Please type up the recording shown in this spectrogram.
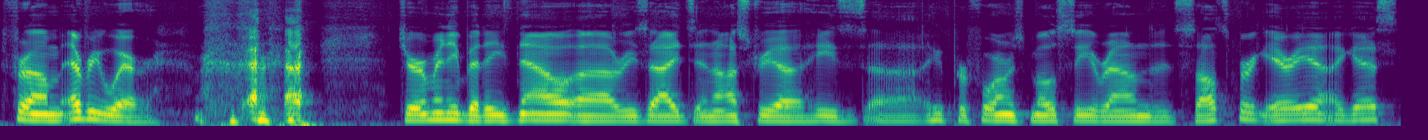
from everywhere. Germany, but he's now uh, resides in Austria. He's uh, he performs mostly around the Salzburg area, I guess.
